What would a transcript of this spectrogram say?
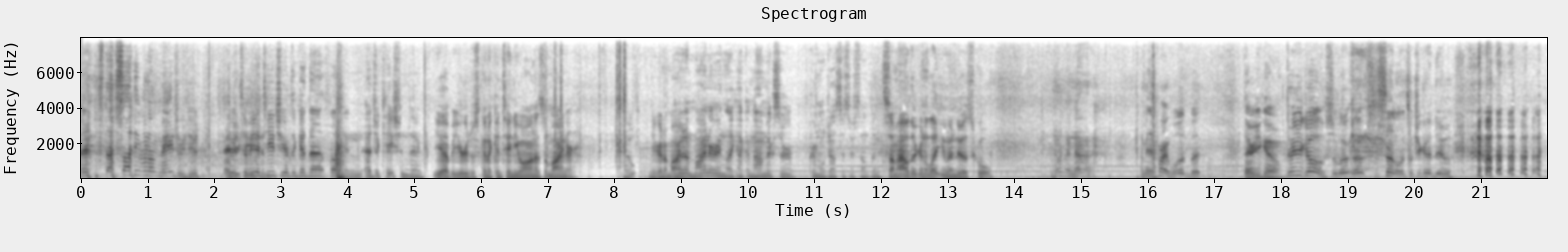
It's, that's not even a major, dude. Dude, to be a teacher, you have to get that fucking education thing. Yeah, but you're just gonna continue on as a minor. Nope. You're gonna minor. I'm gonna minor in like economics or criminal justice or something. Somehow they're gonna let you into a school. No, they're not. I mean, they probably would, but There you go. there you go. So that's settle. That's what you're gonna do.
